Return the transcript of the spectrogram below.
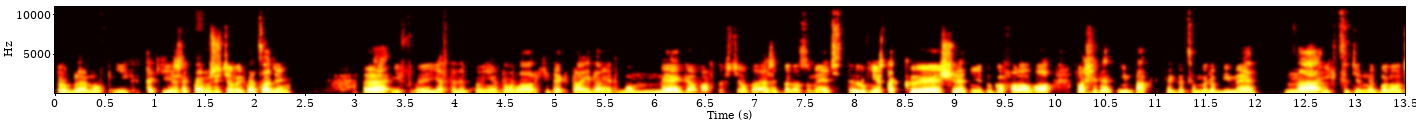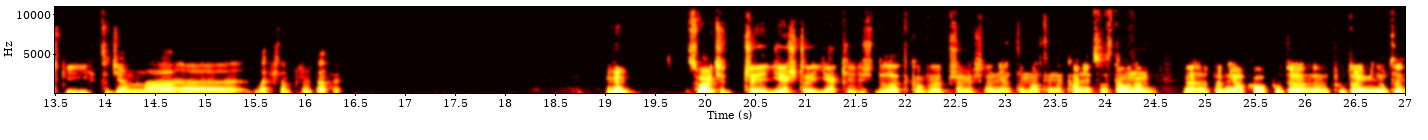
problemów ich takich, że tak powiem, życiowych na co dzień. E, I ja wtedy pełniłem tam rolę architekta i dla mnie to było mega wartościowe, żeby rozumieć również tak e, średnio i długofalowo właśnie ten impact tego, co my robimy na ich codzienne bolączki, ich codzienne, e, na jakieś tam priorytety. Mhm. Słuchajcie, czy jeszcze jakieś dodatkowe przemyślenia, tematy na koniec? Zostało nam pewnie około półtorej, półtorej minuty.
